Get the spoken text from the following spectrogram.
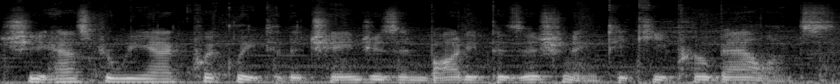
She has to react quickly to the changes in body positioning to keep her balance.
